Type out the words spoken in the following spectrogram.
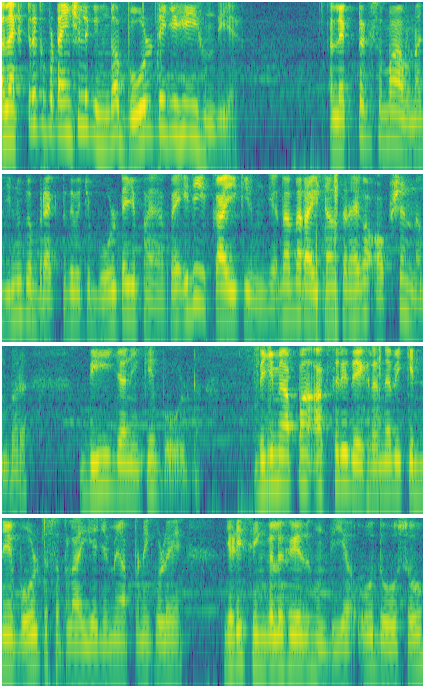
ਇਲੈਕਟ੍ਰਿਕ ਪੋਟੈਂਸ਼ੀਅਲ ਕੀ ਹੁੰਦਾ? ਵੋਲਟੇਜ ਹੀ ਹੁੰਦੀ ਹੈ। ਇਲੈਕਟ੍ਰਿਕ ਸੰਭਾਵਨਾ ਜਿਹਨੂੰ ਕਿ ਬ੍ਰੈਕਟ ਦੇ ਵਿੱਚ ਵੋਲਟੇਜ ਪਾਇਆ ਪਿਆ, ਇਹਦੀ ਇਕਾਈ ਕੀ ਹੁੰਦੀ ਹੈ? ਤਾਂ ਦਾ ਰਾਈਟ ਆਨਸਰ ਹੈਗਾ ਆਪਸ਼ਨ ਨੰਬਰ B ਯਾਨੀ ਕਿ ਵੋਲਟ ਵੀ ਜਿਵੇਂ ਆਪਾਂ ਅਕਸਰ ਹੀ ਦੇਖ ਲੈਂਦੇ ਆ ਵੀ ਕਿੰਨੇ ਵੋਲਟ ਸਪਲਾਈ ਹੈ। ਜਿਵੇਂ ਆਪਣੇ ਕੋਲੇ ਜਿਹੜੀ ਸਿੰਗਲ ਫੇਜ਼ ਹੁੰਦੀ ਆ ਉਹ 200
